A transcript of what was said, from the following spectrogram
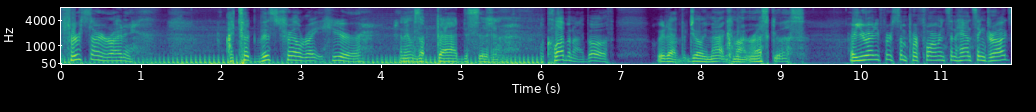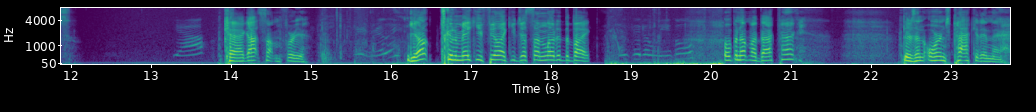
it. First started riding, I took this trail right here, and it was a bad decision. Well, Caleb and I both, we'd have Joey Mack come out and rescue us. Are you ready for some performance enhancing drugs? Okay, I got something for you. Wait, really? Yep, it's gonna make you feel like you just unloaded the bike. Is it illegal? Open up my backpack. There's an orange packet in there.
